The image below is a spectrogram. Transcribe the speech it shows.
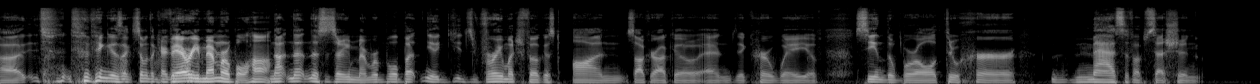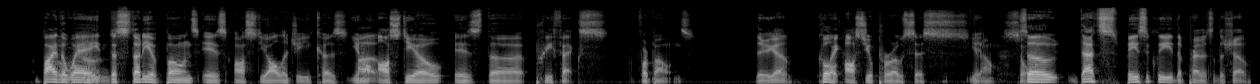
Uh, the thing is, like some of the characters Very memorable, huh? not not necessarily memorable, but you know, it's very much focused on Sakurako and like, her way of seeing the world through her massive obsession By the way, bones. the study of bones is osteology because you know Oh. osteo is the prefix for bones, There you go. Cool. like osteoporosis. You know, so, so that's basically the premise of the show.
